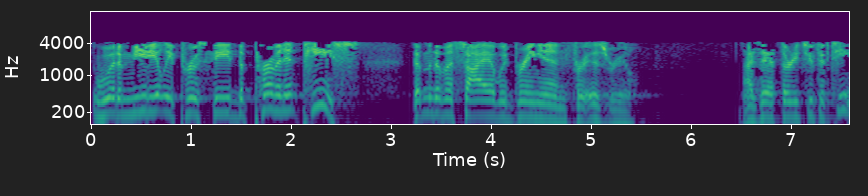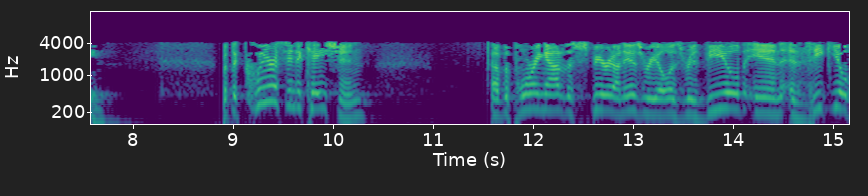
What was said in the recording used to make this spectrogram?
would immediately precede the permanent peace that the Messiah would bring in for Israel. Isaiah 32:15. But the clearest indication of the pouring out of the Spirit on Israel is revealed in Ezekiel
